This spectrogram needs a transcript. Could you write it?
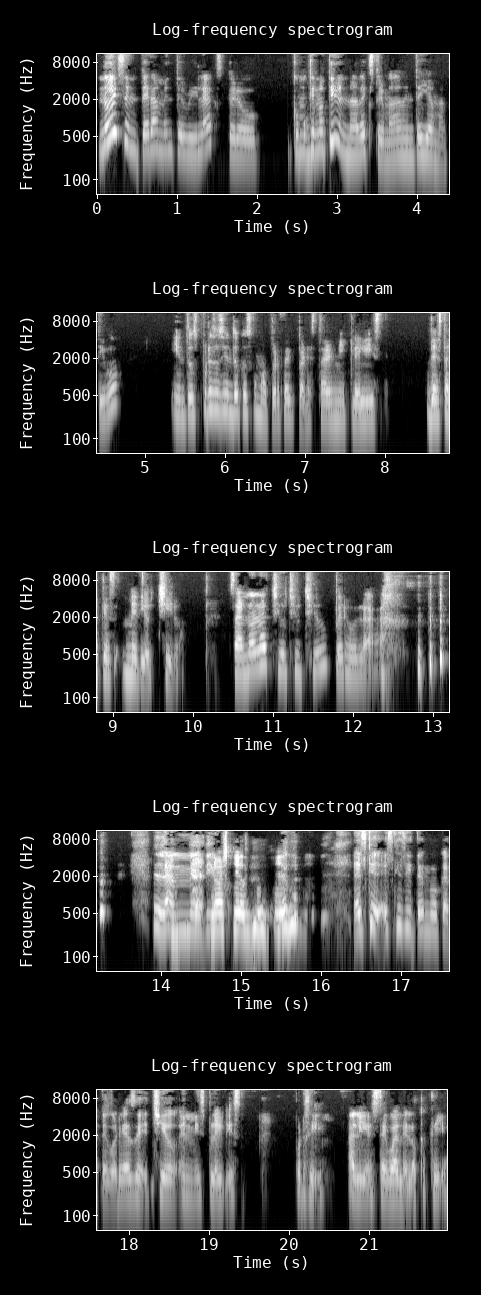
No es enteramente relax, pero como que no tiene nada extremadamente llamativo. Y entonces por eso siento que es como perfecto para estar en mi playlist de esta que es medio chill. O sea, no la chill, chill, chill, pero la... la medio. No, es que, es que sí tengo categorías de chill en mis playlists. Por si alguien está igual de loca que yo.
